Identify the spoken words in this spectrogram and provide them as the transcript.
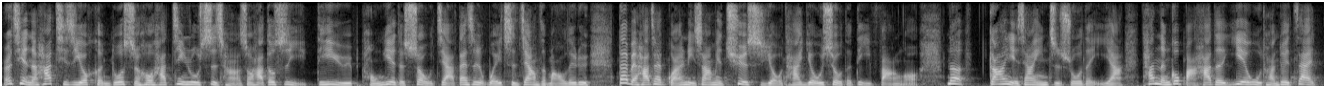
而且呢，它其实有很多时候它进入市场的时候，它都是以低于同业的售价，但是维持这样子毛利率，代表它在管理上面确实有它优秀的地方哦。那刚刚也像银子说的一样，它能够把它的业务团队在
